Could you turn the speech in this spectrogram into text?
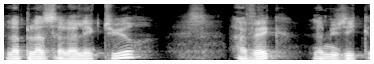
la place à la lecture avec la musique.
